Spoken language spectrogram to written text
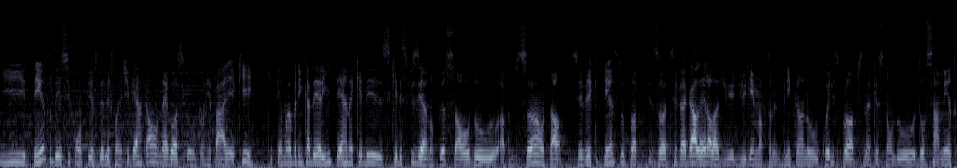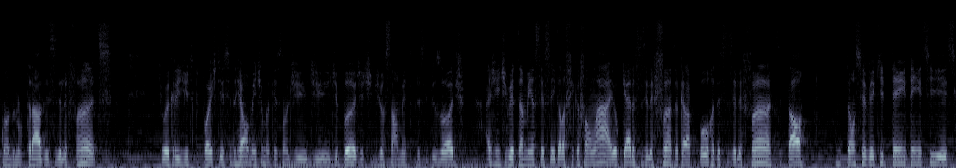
E dentro desse contexto do elefante de guerra, tem um negócio que eu, que eu, reparei aqui, que tem uma brincadeira interna que eles, que eles fizeram, o pessoal do a produção e tal. Você vê que dentro do próprio episódio, você vê a galera lá de, de Game of Thrones brincando com eles próprios na questão do, do orçamento, quando não traz esses elefantes. Que eu acredito que pode ter sido realmente uma questão de, de, de budget, de orçamento para esse episódio. A gente vê também a CC que ela fica falando, ah, eu quero esses elefantes, eu quero a porra desses elefantes e tal. Então você vê que tem, tem, esse, esse,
